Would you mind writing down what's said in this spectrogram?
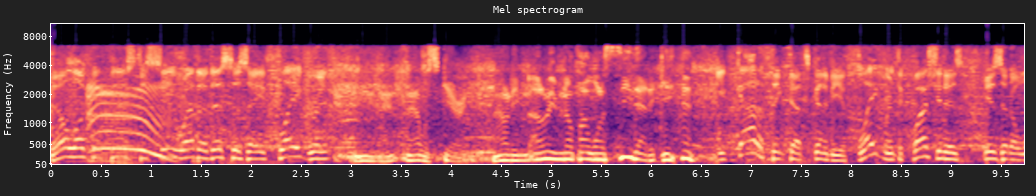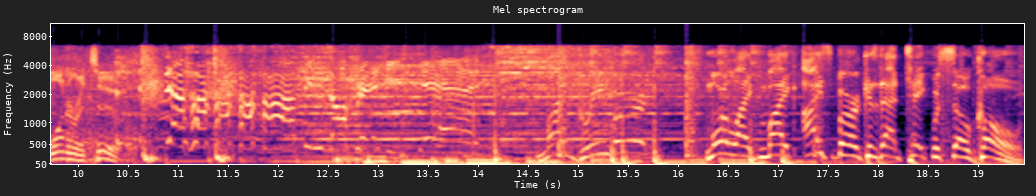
They'll look at this to see whether this is a flagrant. Man, that was scary. I don't even I don't even know if I want to see that again. You got to think that's going to be a flagrant. The question is, is it a one or a two? Mike Greenberg? More like Mike Iceberg because that take was so cold.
